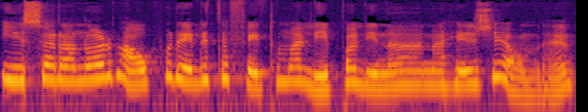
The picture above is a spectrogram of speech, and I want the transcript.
isso era normal por ele ter feito uma lipo ali na, na região, né?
